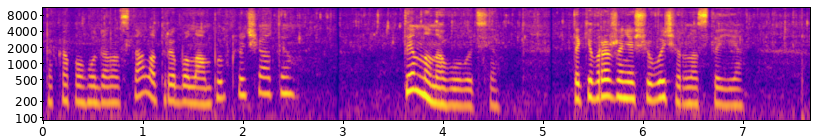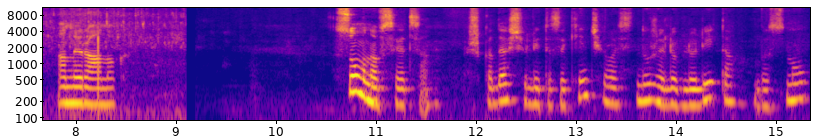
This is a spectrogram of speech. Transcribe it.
така погода настала, треба лампи включати. Темно на вулиці. Таке враження, що вечір настає, а не ранок. Сумно все це. Шкода, що літо закінчилось. Дуже люблю літо, весну.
